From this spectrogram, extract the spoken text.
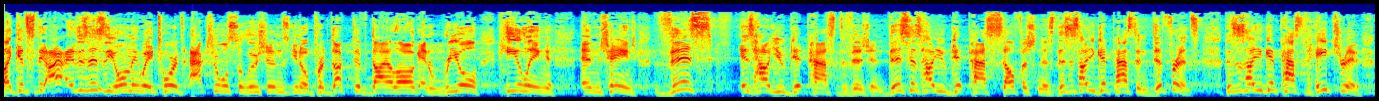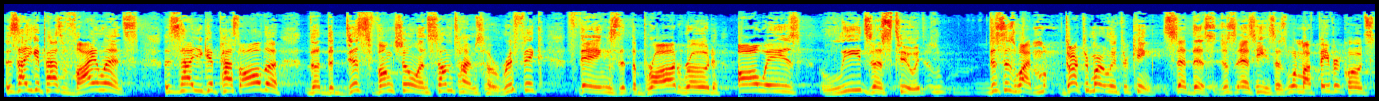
Like it's the, I, this is the only way towards actual solutions, you know, productive dialogue and real healing and change. This is how you get past division. This is how you get past selfishness. This is how you get past indifference. This is how you get past hatred. This is how you get past violence. This is how you get past all the, the, the dysfunctional and sometimes horrific things that the broad road always leads us to. It, this is why Dr. Martin Luther King said this, just as he says, one of my favorite quotes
